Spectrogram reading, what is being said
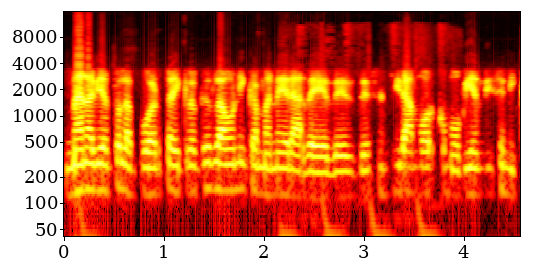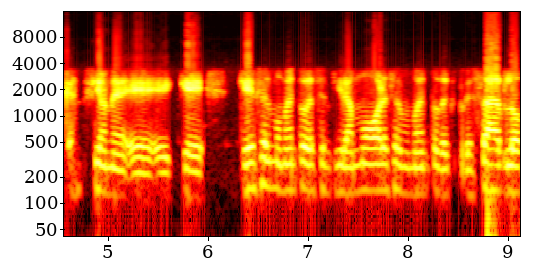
me han abierto la puerta y creo que es la única manera de, de, sentir amor, como bien dice mi canción, eh, eh, que, que es el momento de sentir amor, es el momento de expresarlo,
